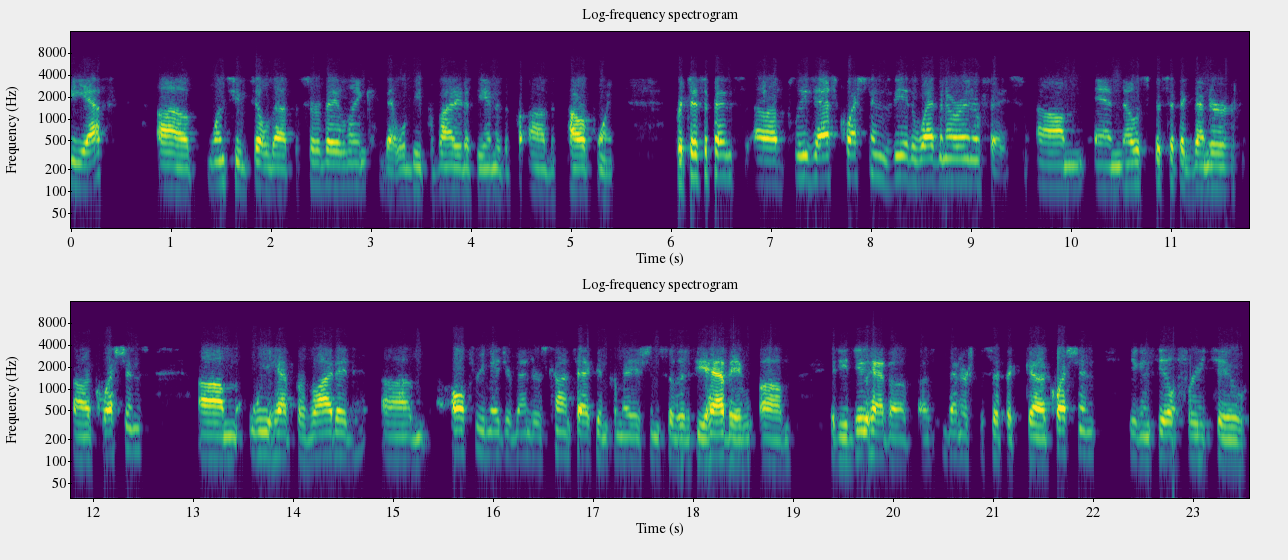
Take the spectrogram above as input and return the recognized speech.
PDF uh, once you've filled out the survey link that will be provided at the end of the, uh, the PowerPoint. Participants, uh, please ask questions via the webinar interface um, and no specific vendor uh, questions. Um, we have provided um, all three major vendors contact information so that if you have a, um, if you do have a, a vendor specific uh, question, you can feel free to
